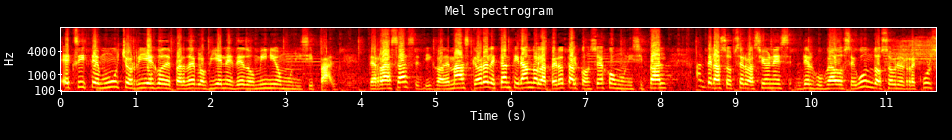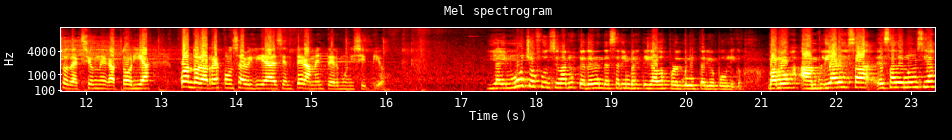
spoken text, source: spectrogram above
existe mucho riesgo de perder los bienes de dominio municipal. Terrazas dijo además que ahora le están tirando la pelota al Consejo Municipal ante las observaciones del Juzgado Segundo sobre el recurso de acción negatoria cuando la responsabilidad es enteramente del municipio. Y hay muchos funcionarios que deben de ser investigados por el Ministerio Público. Vamos a ampliar esa, esa denuncia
